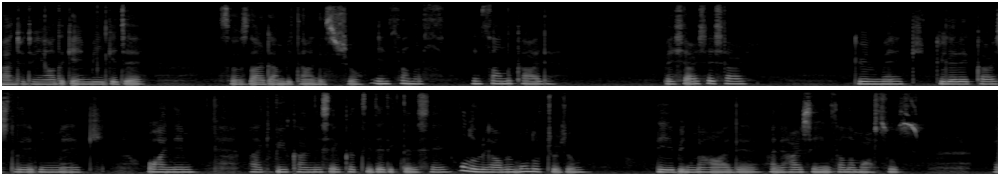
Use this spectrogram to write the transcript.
Bence dünyadaki en bilgece sözlerden bir tanesi şu. İnsanız. insanlık hali. Beşer şeşer. Gülmek, gülerek karşılayabilmek. O hani belki büyük anne şefkati dedikleri şey. Olur yavrum, olur çocuğum diyebilme hali. Hani her şey insana mahsus. Ee,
